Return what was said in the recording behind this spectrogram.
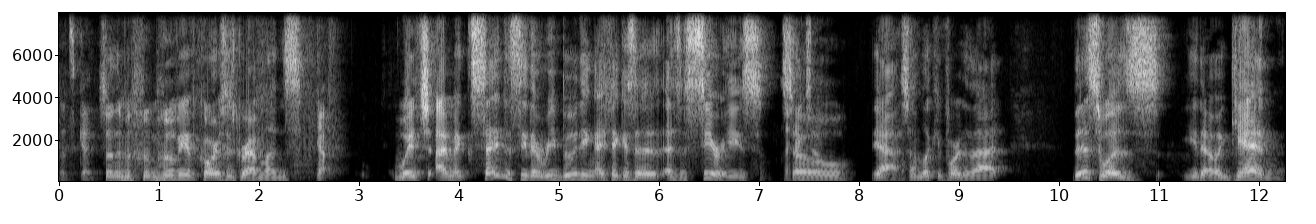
That's good. So the movie, of course, is Gremlins, Yep. which I'm excited to see they're rebooting. I think as a as a series. So, so. yeah, so I'm looking forward to that. This was, you know, again,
